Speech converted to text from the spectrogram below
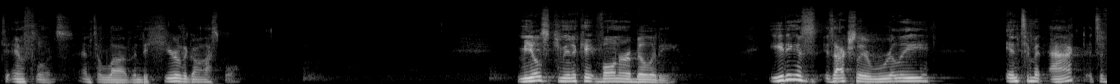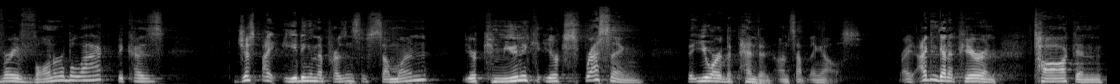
to influence and to love and to hear the gospel. Meals communicate vulnerability. Eating is, is actually a really intimate act. It's a very vulnerable act because just by eating in the presence of someone, you're, communic- you're expressing that you are dependent on something else. Right? I can get up here and talk and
